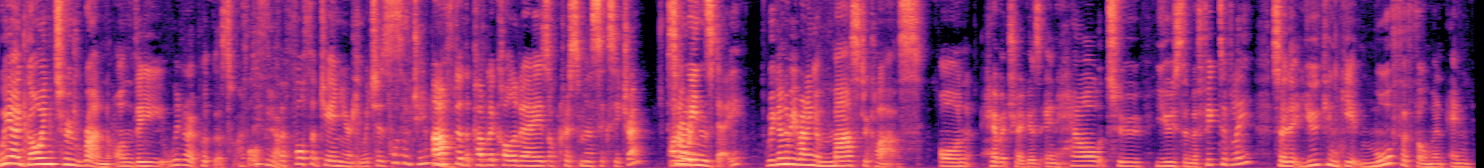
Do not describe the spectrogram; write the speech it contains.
We are going to run on the where did I put this? Fourth, the fourth of January, which is 4th of January. after the public holidays of Christmas, etc. On So- a Wednesday. We're going to be running a masterclass on habit trackers and how to use them effectively so that you can get more fulfillment and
